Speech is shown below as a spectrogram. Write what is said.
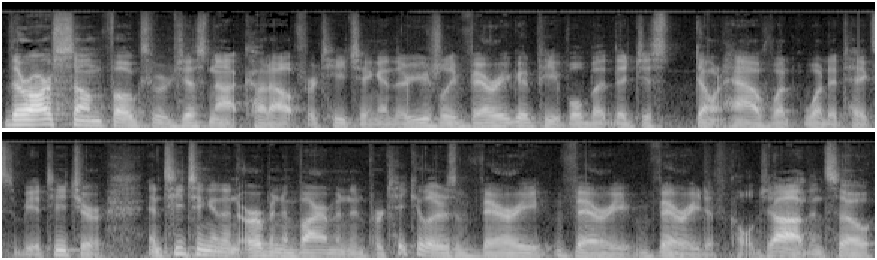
There are some folks who are just not cut out for teaching, and they're usually very good people, but they just don't have what, what it takes to be a teacher. And teaching in an urban environment in particular is a very, very, very difficult job, and so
